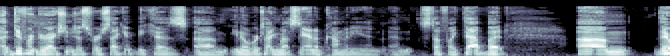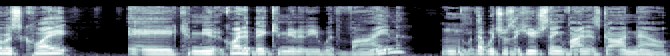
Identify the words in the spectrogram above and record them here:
a different direction just for a second because um, you know we're talking about stand-up comedy and, and stuff like that, but um, there was quite a commu- quite a big community with Vine, Mm. that which was a huge thing. Vine is gone now.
